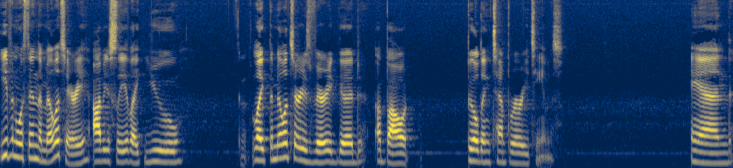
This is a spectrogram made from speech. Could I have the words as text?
even within the military, obviously, like you, like the military is very good about building temporary teams, and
